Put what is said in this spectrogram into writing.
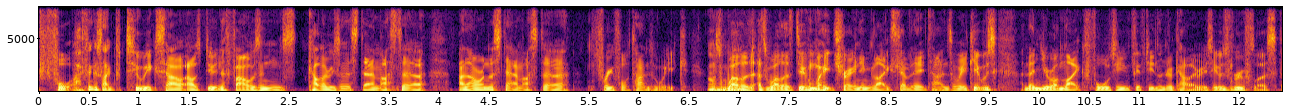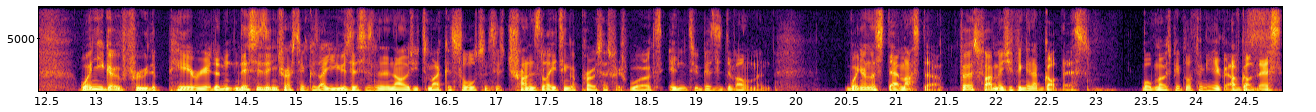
for, I think it's like two weeks out, I was doing a thousand calories on the Stairmaster, an hour on the Stairmaster, three, four times a week, as oh, well as, as well as doing weight training like seven, eight times a week. It was, and then you're on like 14, 1500 calories. It was ruthless. When you go through the period, and this is interesting because I use this as an analogy to my consultants, is translating a process which works into business development when you're on the Stairmaster, first five minutes you're thinking, I've got this. Well, most people are thinking, I've got this.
